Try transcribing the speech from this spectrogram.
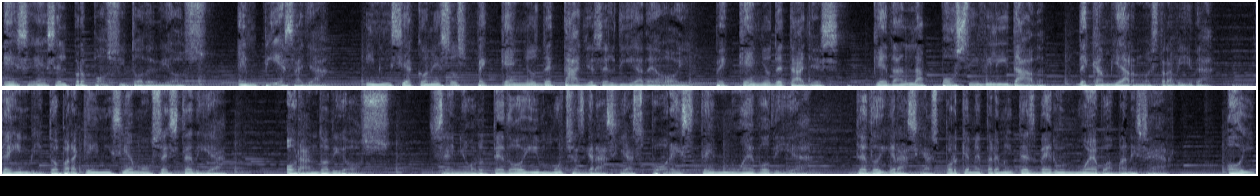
Ese es el propósito de Dios. Empieza ya. Inicia con esos pequeños detalles el día de hoy. Pequeños detalles que dan la posibilidad de cambiar nuestra vida. Te invito para que iniciemos este día orando a Dios. Señor, te doy muchas gracias por este nuevo día. Te doy gracias porque me permites ver un nuevo amanecer. Hoy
